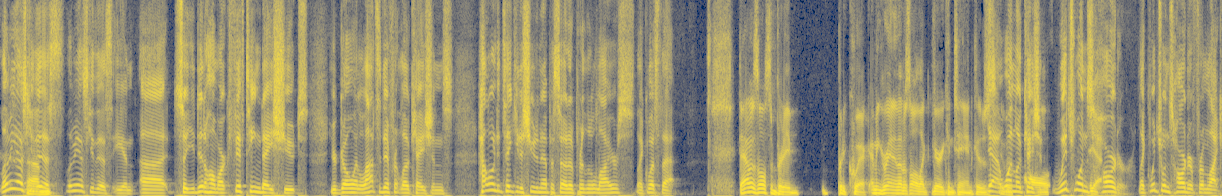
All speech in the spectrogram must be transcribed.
Let me ask you Um, this. Let me ask you this, Ian. Uh, so you did Hallmark 15 day shoots. You're going lots of different locations. How long did it take you to shoot an episode of Pretty Little Liars? Like, what's that? That was also pretty pretty quick. I mean, granted, that was all like very contained because Yeah, one location. which one's Yeah. harder? Like, which one's harder from like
